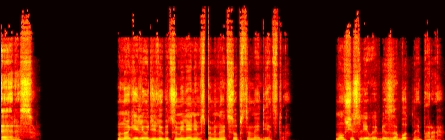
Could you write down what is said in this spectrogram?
Эрес. Многие люди любят с умилением вспоминать собственное детство. Мол, счастливая, беззаботная пора.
